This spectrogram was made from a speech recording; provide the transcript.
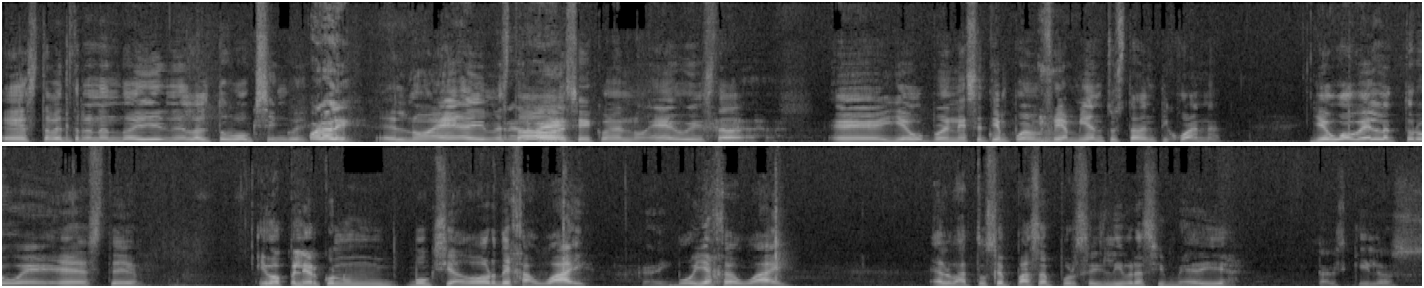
Eh, estaba entrenando ahí en el alto boxing, güey. Órale. El Noé, ahí me ¿Con el estaba así con el Noé, güey. Estaba. eh, llego, pues, en ese tiempo de enfriamiento estaba en Tijuana. Llego a Bellator, güey. Este. Iba a pelear con un boxeador de Hawái. Voy a Hawái. El vato se pasa por seis libras y media. Tres kilos.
